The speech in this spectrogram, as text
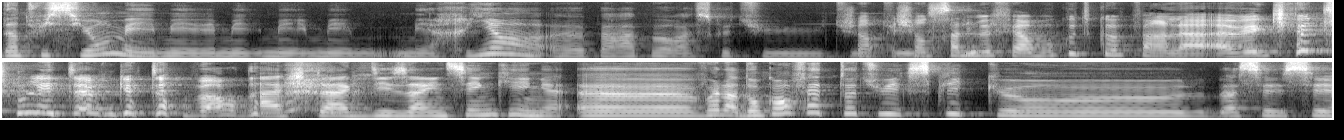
d'intuition, mais, mais, mais, mais, mais, rien euh, par rapport à ce que tu. je, suis en train de me faire beaucoup de copains là, avec tous les thèmes que tu abordes. Hashtag design thinking. Euh, voilà, donc en fait, toi, tu expliques que euh, bah, c'est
